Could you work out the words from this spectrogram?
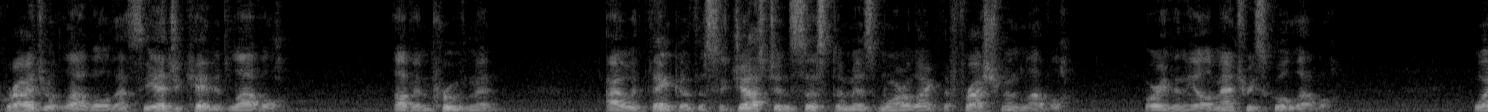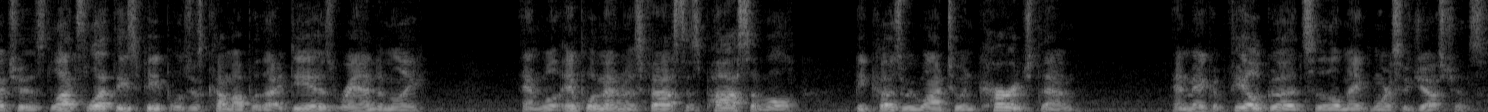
graduate level, that's the educated level of improvement. I would think of the suggestion system as more like the freshman level or even the elementary school level, which is let's let these people just come up with ideas randomly and we'll implement them as fast as possible because we want to encourage them and make them feel good so they'll make more suggestions.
